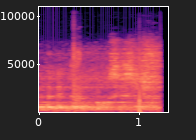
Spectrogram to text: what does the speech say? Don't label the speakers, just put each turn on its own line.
maganda-ganda ng boses.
